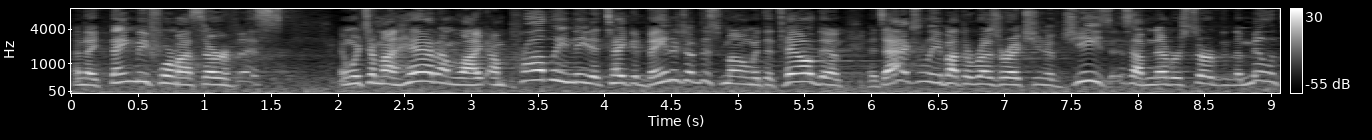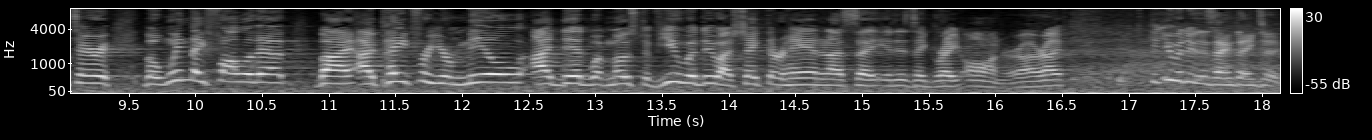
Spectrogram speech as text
and they thank me for my service. In which in my head, I'm like, I'm probably need to take advantage of this moment to tell them it's actually about the resurrection of Jesus. I've never served in the military, but when they follow that by, I paid for your meal, I did what most of you would do. I shake their hand and I say, it is a great honor, all right? You would do the same thing too.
